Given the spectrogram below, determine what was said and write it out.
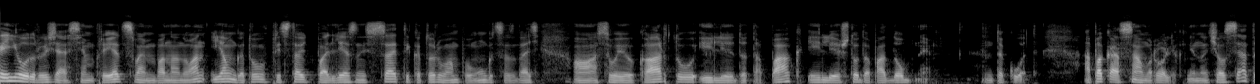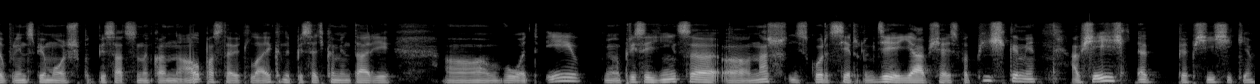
Хей, друзья, всем привет, с вами Банан One, и я вам готов представить полезные сайты, которые вам помогут создать а, свою карту, или датапак, или что-то подобное. Ну, так вот, а пока сам ролик не начался, ты, в принципе, можешь подписаться на канал, поставить лайк, написать комментарий, а, вот, и э, присоединиться а, наш Discord сервер, где я общаюсь с подписчиками, э, общищики,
